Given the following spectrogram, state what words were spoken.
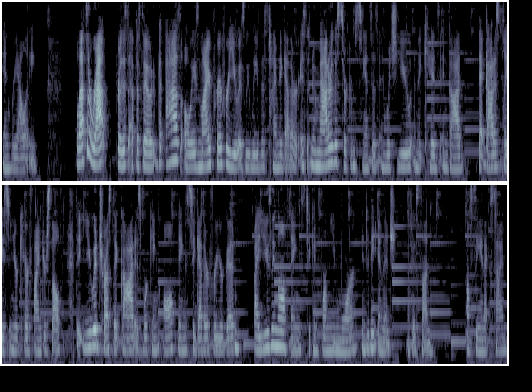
in reality? Well, that's a wrap for this episode. But as always, my prayer for you as we leave this time together is that no matter the circumstances in which you and the kids in God that God has placed in your care find yourself, that you would trust that God is working all things together for your good by using all things to conform you more into the image of His Son. I'll see you next time.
